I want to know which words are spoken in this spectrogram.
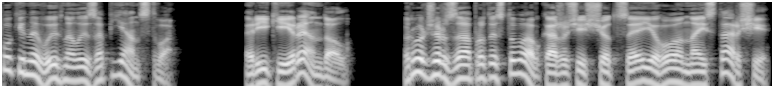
поки не вигнали за п'янство. Рікі Рендол Роджер запротестував, кажучи, що це його найстарші,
